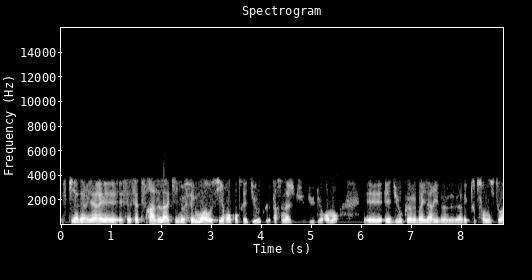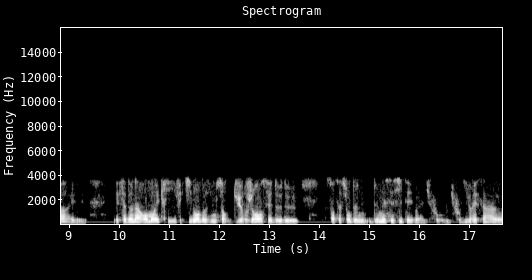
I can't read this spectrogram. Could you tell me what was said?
ce qu'il y a derrière et, c'est cette phrase là qui me fait moi aussi rencontrer Duke, le personnage du, du, roman et, et Duke, euh, bah, il arrive euh, avec toute son histoire et, et ça donne un roman écrit effectivement dans une sorte d'urgence et de sensation de, de, nécessité. Voilà, il faut il faut livrer ça euh,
